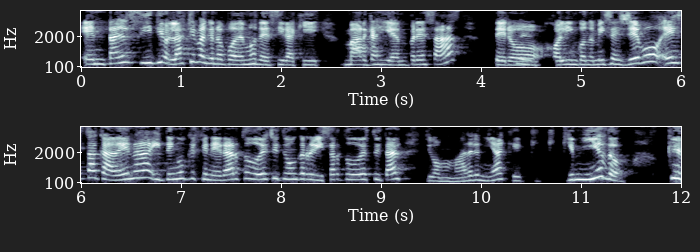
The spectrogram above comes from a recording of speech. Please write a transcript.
en tal sitio, lástima que no podemos decir aquí marcas y empresas, pero, Jolín, cuando me dices, llevo esta cadena y tengo que generar todo esto y tengo que revisar todo esto y tal, digo, madre mía, qué, qué, miedo. Qué,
